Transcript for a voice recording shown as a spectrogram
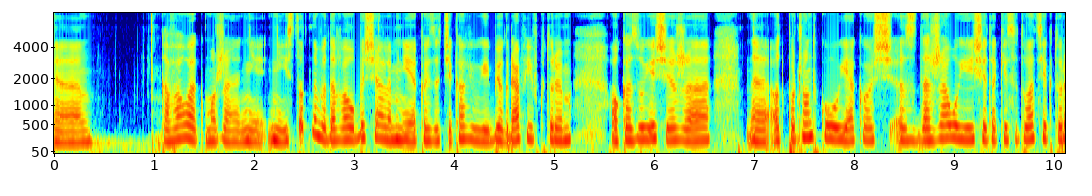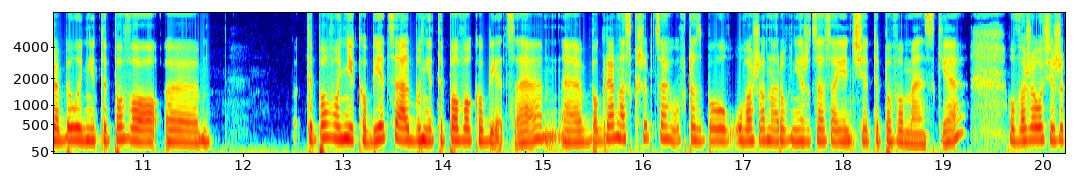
e, kawałek, może nie, nieistotny wydawałoby się, ale mnie jakoś zaciekawił jej biografii, w którym okazuje się, że e, od początku jakoś zdarzały jej się takie sytuacje, które były nietypowo typowo niekobiece albo nietypowo kobiece, e, bo gra na skrzypcach wówczas była uważana również za zajęcie typowo męskie. Uważało się, że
